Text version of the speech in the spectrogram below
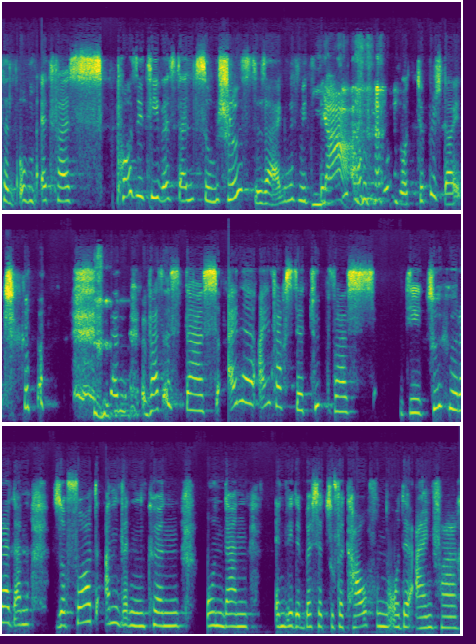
Dann, um etwas Positives dann zum Schluss zu sagen, mit ja. so typisch deutsch. dann, was ist das eine einfachste Typ, was die Zuhörer dann sofort anwenden können und dann entweder besser zu verkaufen oder einfach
